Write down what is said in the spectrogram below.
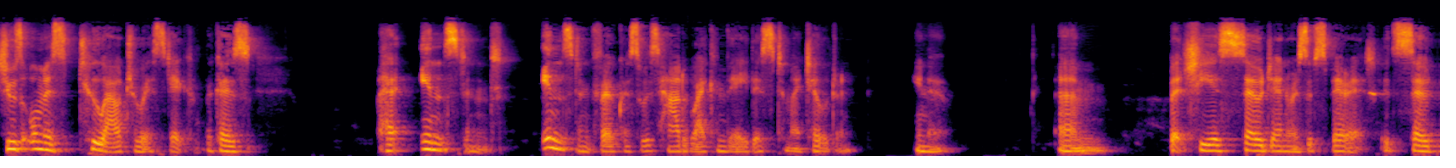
She was almost too altruistic because her instant, instant focus was how do I convey this to my children, you know? Um, but she is so generous of spirit. It's so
